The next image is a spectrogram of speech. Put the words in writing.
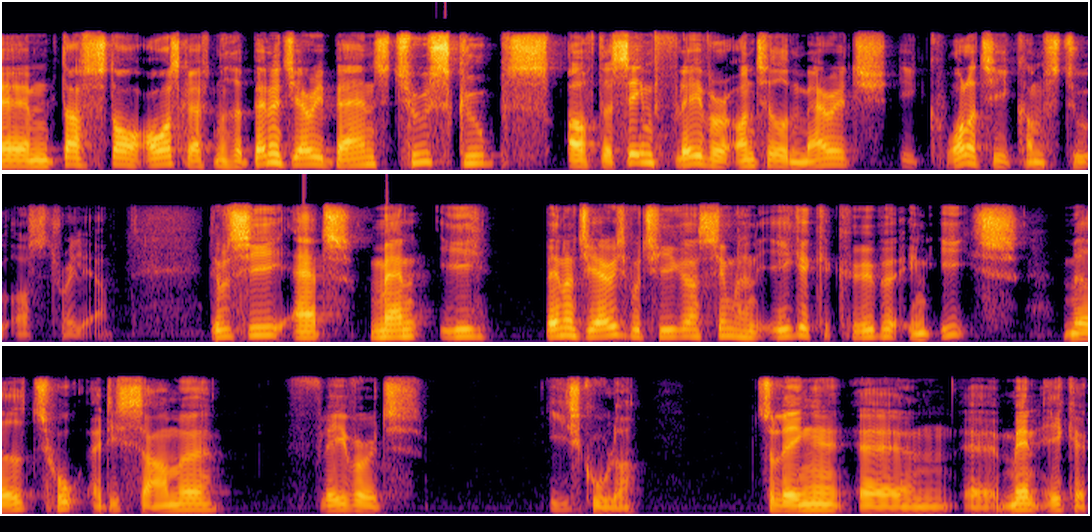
Øh, der står overskriften, der hedder Ben Jerry bans two scoops of the same flavor until marriage equality comes to Australia. Det vil sige, at man i Ben Jerry's butikker simpelthen ikke kan købe en is med to af de samme flavored iskugler, så længe øh, øh, mænd ikke kan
